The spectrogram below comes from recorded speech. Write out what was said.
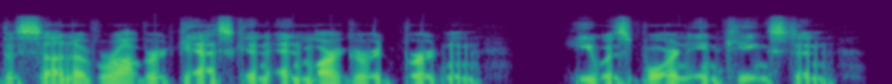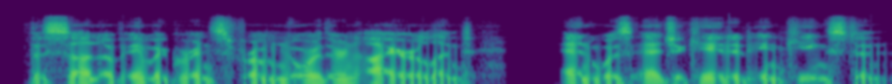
The son of Robert Gaskin and Margaret Burton, he was born in Kingston, the son of immigrants from Northern Ireland, and was educated in Kingston.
